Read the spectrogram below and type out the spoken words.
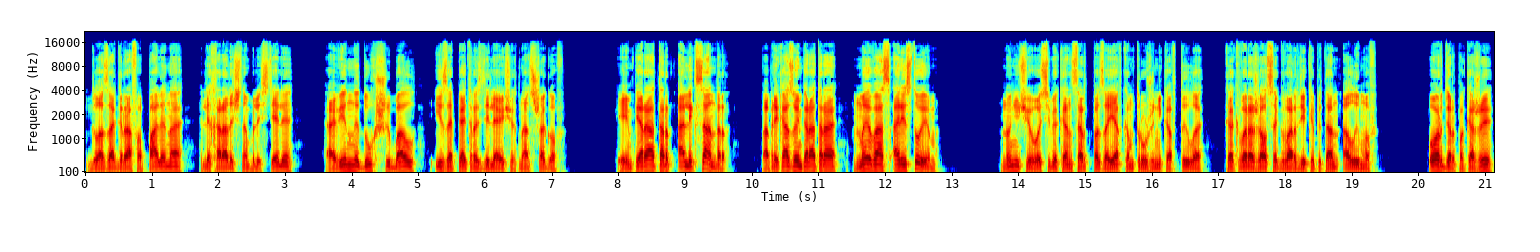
Глаза графа Палина лихорадочно блестели, а винный дух шибал из за пять разделяющих нас шагов. «Император Александр! По приказу императора мы вас арестуем!» Ну ничего себе концерт по заявкам тружеников тыла, как выражался гвардии капитан Алымов. «Ордер покажи!»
